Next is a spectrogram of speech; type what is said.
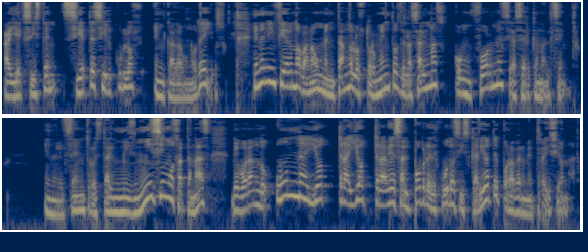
Ahí existen siete círculos en cada uno de ellos. En el infierno van aumentando los tormentos de las almas conforme se acercan al centro. En el centro está el mismísimo Satanás devorando una y otra y otra vez al pobre de Judas Iscariote por haberme traicionado.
